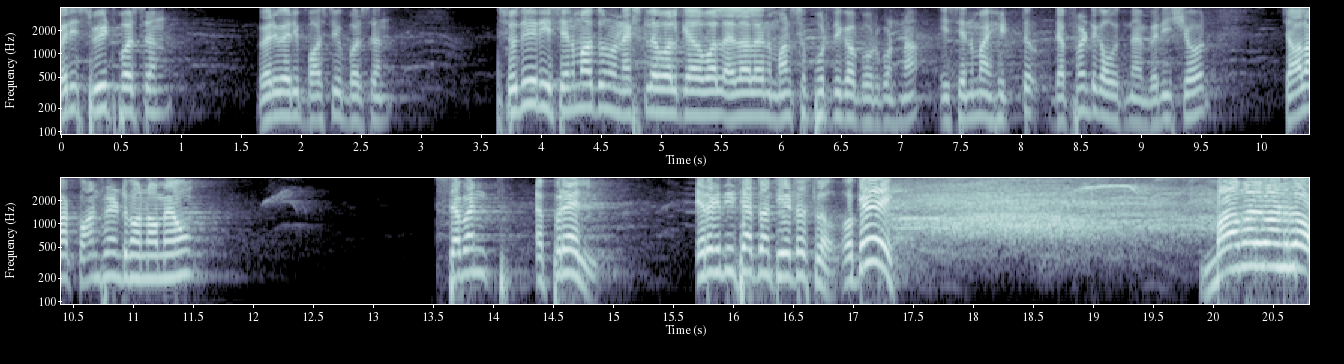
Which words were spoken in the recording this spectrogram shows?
very sweet person very very positive person Sudheer ఈ సినిమాతో నువ్వు నెక్స్ట్ లెవెల్కి వెళ్ళాలి వెళ్ళాలని మనస్ఫూర్తిగా కోరుకుంటున్నా. ఈ సినిమా హిట్ డెఫినెట్గా అవుతుంది ఐమ్ వెరీ షూర్ చాలా కాన్ఫిడెంట్గా ఉన్నాం మేము. సెవెంత్ ఏప్రిల్ ఇరగ తీసేద్దాం థియేటర్స్లో ఓకే మామూలుగా ఉండదు.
